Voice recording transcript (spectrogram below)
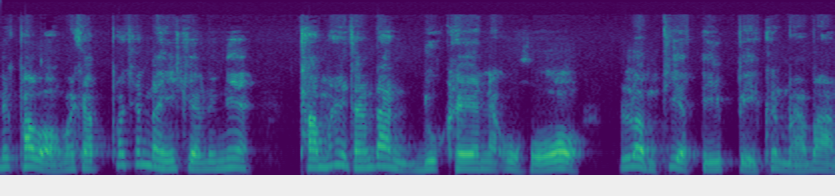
นึกภาพออกไหมครับ เพราะฉะนั้นในเกมนี้ทำให้ทางด้านยูเครนเนี่ยโอ้โห เริ่มที่จะตีปีกขึ้นมาบ้าง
